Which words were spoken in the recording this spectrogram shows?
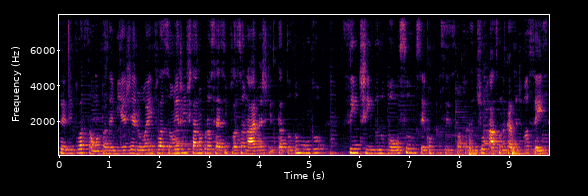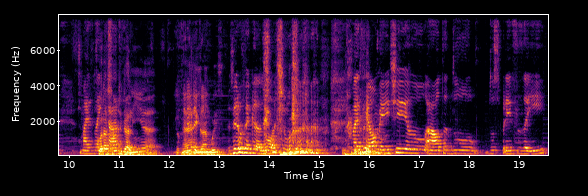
Teve inflação. A pandemia gerou a inflação e a gente está num processo inflacionário. Acho que está todo mundo sentindo no bolso. Não sei como vocês estão fazendo churrasco na casa de vocês, mas lá Coração em casa... de galinha... Eu virei né, vegano. Virou vegano, ótimo. mas realmente a alta do, dos preços aí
